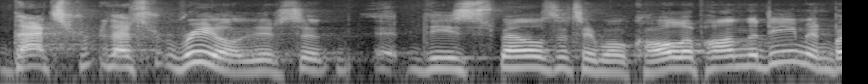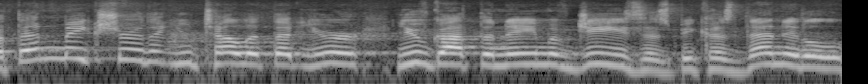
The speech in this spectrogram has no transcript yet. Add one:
that's, that's real. A, these spells that say, well, call upon the demon, but then make sure that you tell it that you're, you've got the name of Jesus because then, it'll,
